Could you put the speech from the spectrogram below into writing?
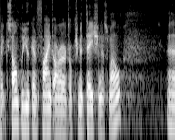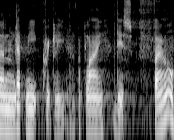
example you can find on our documentation as well. Um, let me quickly apply this file.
